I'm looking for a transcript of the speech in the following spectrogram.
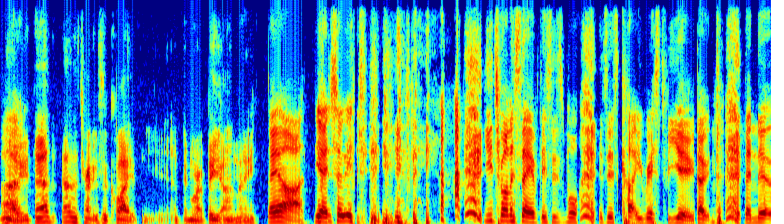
No, Um, the, other, the other tracks are quite a bit more upbeat, aren't they? They are. Yeah. So if, if they, you trying to say if this is more is this cutty wrist for you, don't then uh,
